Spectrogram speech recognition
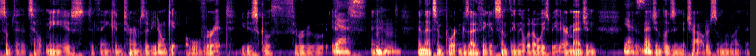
something that's helped me is to think in terms of you don't get over it, you just go through it. Yes. and and that's important because I think it's something that would always be there. Imagine, Yes. imagine losing a child or someone like that.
